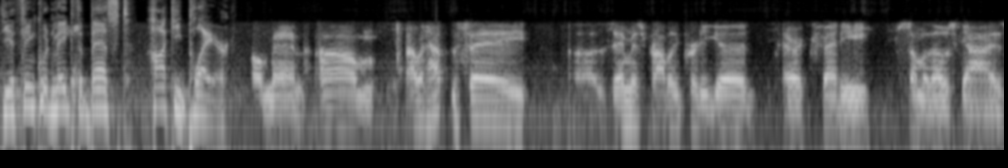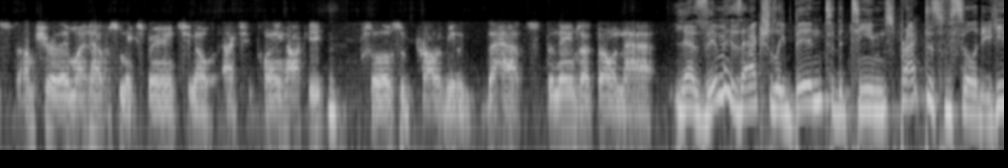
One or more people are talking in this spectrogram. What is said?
do you think would make the best hockey player? Oh, man. Um, I would have to say uh, Zim is probably pretty good. Eric Fedde, some of those guys. I'm sure they might have some experience, you know, actually playing hockey. So those would probably be the, the hats, the names I throw in the hat. Yeah, Zim has actually been to the team's practice facility. He,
